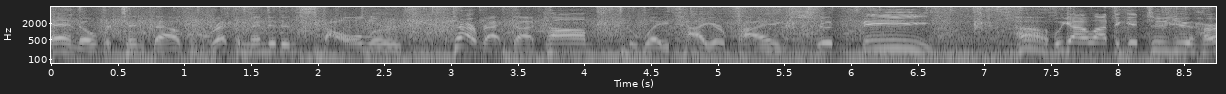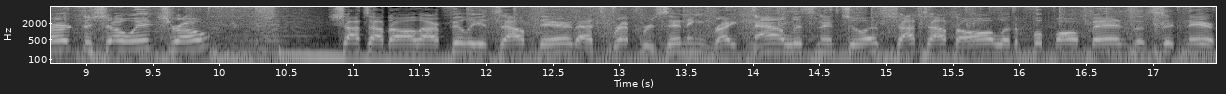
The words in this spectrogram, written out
and over 10,000 recommended installers. TireRack.com, the way tire buying should be. Oh, we got a lot to get to. You heard the show intro. Shouts out to all our affiliates out there that's representing right now, listening to us. Shouts out to all of the football fans that's sitting there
